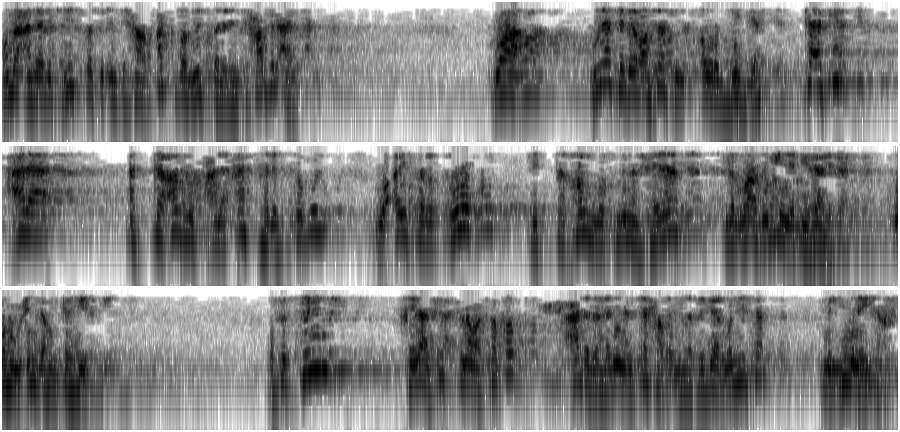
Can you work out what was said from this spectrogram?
ومع ذلك نسبة الانتحار أكبر نسبة للانتحار في العالم. وهناك دراسات أوروبية تأكد على التعرف على أسهل السبل وأيسر الطرق للتخلص من الحياة للراغبين في ذلك وهم عندهم كثير. وفي الصين خلال ست سنوات فقط عدد الذين انتحروا من الرجال والنساء مليوني شخص.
